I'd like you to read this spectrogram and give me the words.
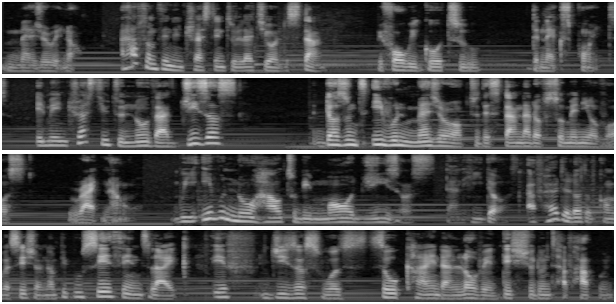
measuring up. I have something interesting to let you understand before we go to the next point. It may interest you to know that Jesus doesn't even measure up to the standard of so many of us right now. We even know how to be more Jesus than he does. I've heard a lot of conversation and people say things like, if Jesus was so kind and loving, this shouldn't have happened.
